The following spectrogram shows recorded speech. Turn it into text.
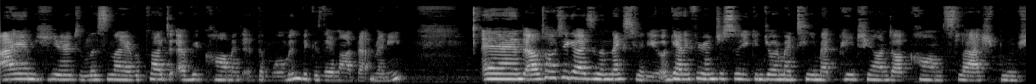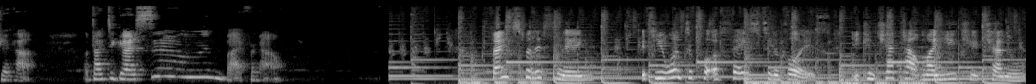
I am here to listen. I reply to every comment at the moment because there are not that many. And I'll talk to you guys in the next video. Again, if you're interested, you can join my team at patreon.com slash boomshikha. I'll talk to you guys soon. Bye for now. Thanks for listening. If you want to put a face to the voice, you can check out my YouTube channel,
